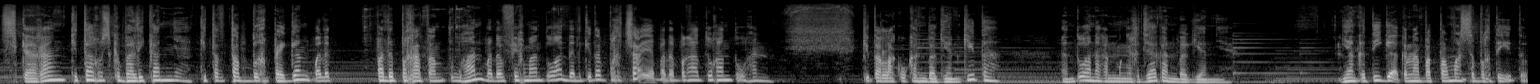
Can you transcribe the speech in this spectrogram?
Sekarang kita harus kebalikannya. Kita tetap berpegang pada pada perkataan Tuhan, pada firman Tuhan dan kita percaya pada pengaturan Tuhan. Kita lakukan bagian kita dan Tuhan akan mengerjakan bagiannya. Yang ketiga, kenapa Thomas seperti itu?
